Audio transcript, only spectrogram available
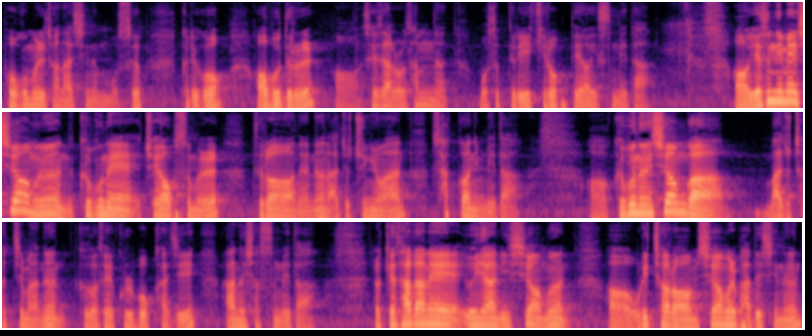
복음을 전하시는 모습 그리고 어부들을 어, 제자로 삼는 모습들이 기록되어 있습니다. 어, 예수님의 시험은 그분의 죄 없음을 드러내는 아주 중요한 사건입니다. 어, 그분은 시험과 마주쳤지만은 그것에 굴복하지 않으셨습니다. 이렇게 사단에 의한 이 시험은 어, 우리처럼 시험을 받으시는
